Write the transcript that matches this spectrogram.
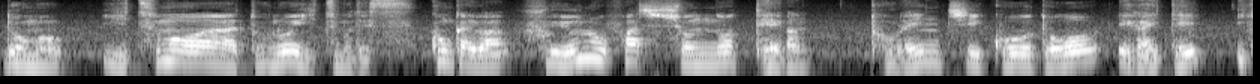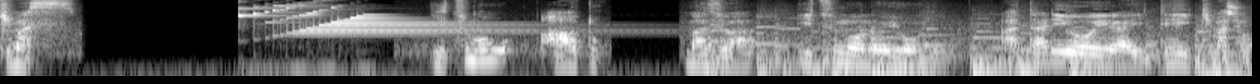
どうもいつもアートのいつもです。今回は冬のファッションの定番トレンチコートを描いていきます。いつもアート。まずはいつものように当たりを描いていきましょう。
